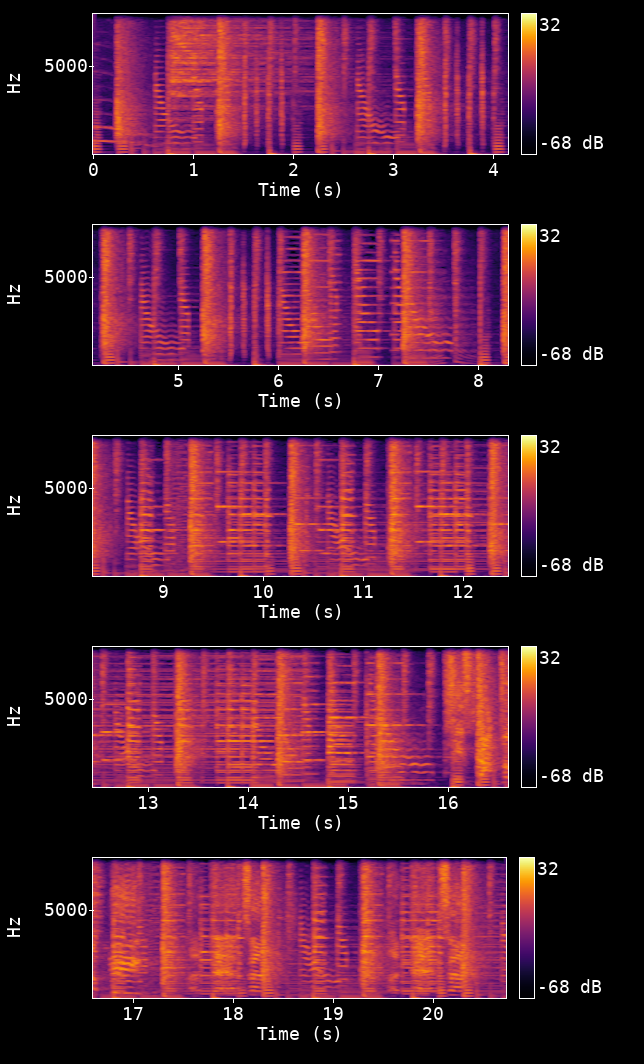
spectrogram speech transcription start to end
She's got to be a dancer, a dancer.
